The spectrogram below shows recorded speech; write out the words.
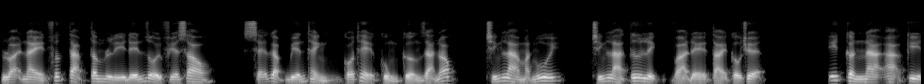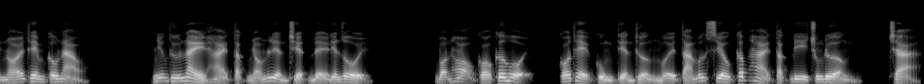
loại này phức tạp tâm lý đến rồi phía sau, sẽ gặp biến thành có thể cùng cường giả nóc, chính là mặt mũi, chính là tư lịch và đề tài câu chuyện. Ít cần nạ ạ kỳ nói thêm câu nào. Những thứ này hải tặc nhóm liền triệt để điên rồi. Bọn họ có cơ hội, có thể cùng tiền thưởng 18 ức siêu cấp hải tặc đi trung đường, chả,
